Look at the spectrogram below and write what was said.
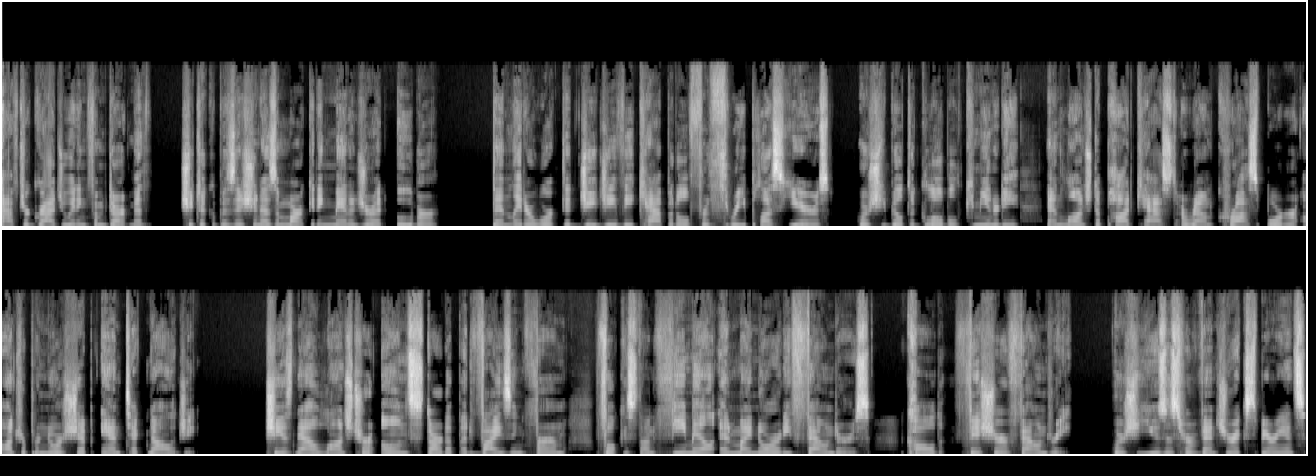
After graduating from Dartmouth, she took a position as a marketing manager at Uber, then later worked at GGV Capital for three plus years, where she built a global community and launched a podcast around cross border entrepreneurship and technology. She has now launched her own startup advising firm focused on female and minority founders called Fisher Foundry, where she uses her venture experience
